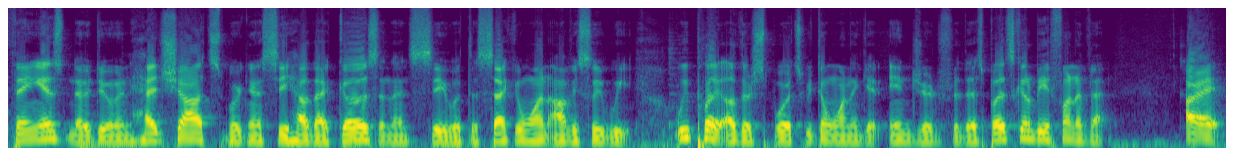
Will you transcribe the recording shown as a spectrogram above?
thing is, no doing headshots. We're gonna see how that goes, and then see with the second one. Obviously, we we play other sports. We don't want to get injured for this, but it's gonna be a fun event. All right,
